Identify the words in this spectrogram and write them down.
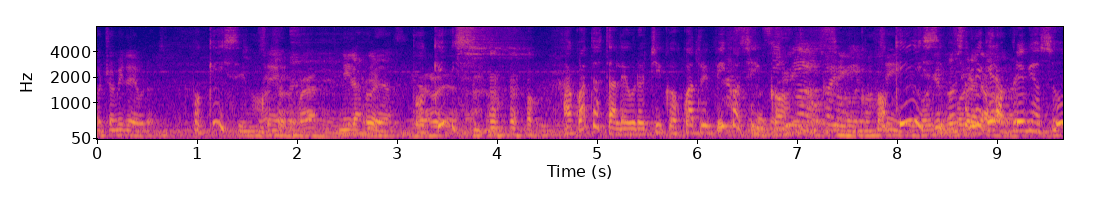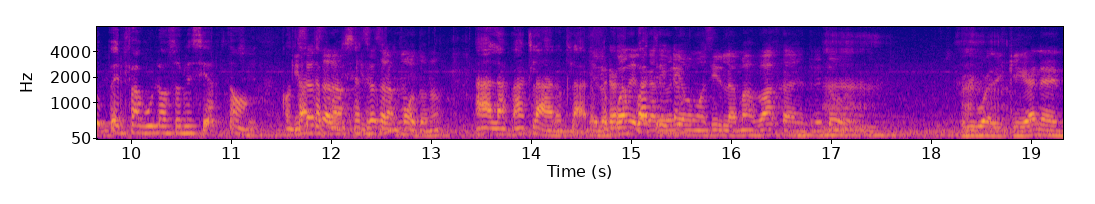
8.000 euros. Poquísimo. Sí. eso no pagás Ni las ruedas. ni las ruedas. Poquísimo. ¿A cuánto está el euro, chicos? ¿Cuatro y pico? ¿Cinco? Cinco. Poquísimo. ¿Por Yo le que eran premios súper fabulosos, ¿no es cierto? Con Quizás, tanta a, la- publicidad. quizás a las motos, ¿no? Ah, la- ah, claro, claro. De los Pero los la cuatro y categoría, no- vamos a decir, la más baja entre todos. Pero igual, el que gana en,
